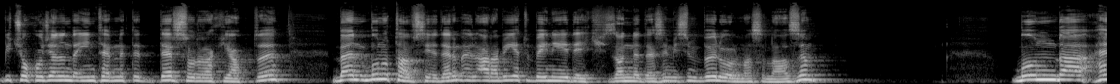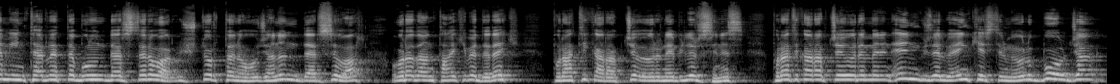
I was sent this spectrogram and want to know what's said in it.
birçok hocanın da internette ders olarak yaptığı ben bunu tavsiye ederim. El Arabiyetu Beyne Yedeyk. Zannedersem ismi böyle olması lazım. Bunda hem internette bunun dersleri var. 3-4 tane hocanın dersi var. Oradan takip ederek pratik Arapça öğrenebilirsiniz. Pratik Arapça öğrenmenin en güzel ve en kestirme yolu bolca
